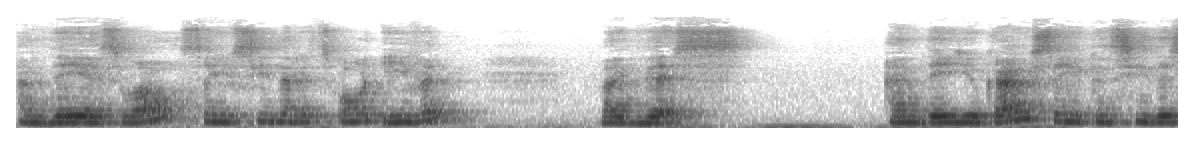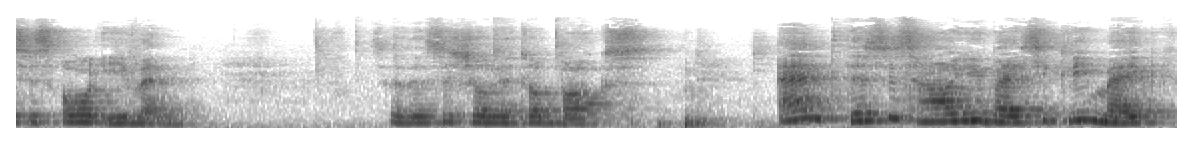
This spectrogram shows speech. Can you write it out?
and there as well so you see that it's all even like this and there you go so you can see this is all even So this is your little box. And this is how you basically make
